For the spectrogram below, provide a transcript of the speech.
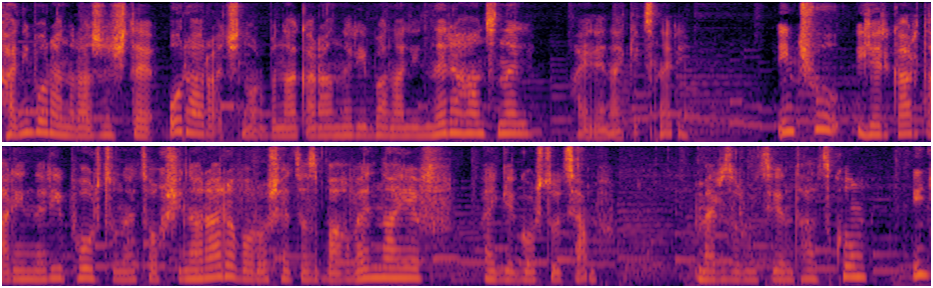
քանի որ անհրաժեշտ է օր առաջ նոր բնակարանների բանալինները հանձնել հայրենակիցներին։ Ինչու երկար տարիների փորձ ունեցող շինարարը որոշեց զբաղվել նաև այգեգործությամբ։ Մեր զրույցի ընթացքում ինչ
